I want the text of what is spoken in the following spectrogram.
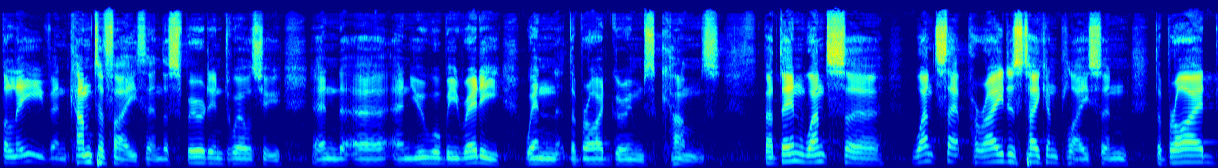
believe and come to faith, and the Spirit indwells you, and, uh, and you will be ready when the bridegroom comes. But then once. Uh, once that parade has taken place and the bride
